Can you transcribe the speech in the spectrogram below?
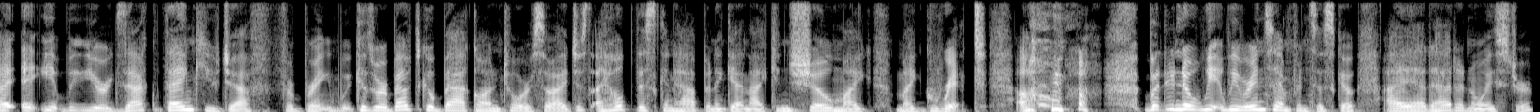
Uh, it, you're exact. Thank you, Jeff, for bringing because we're about to go back on tour. So I just I hope this can happen again. I can show my my grit. Um, but you know, we we were in San Francisco. I had had an oyster,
